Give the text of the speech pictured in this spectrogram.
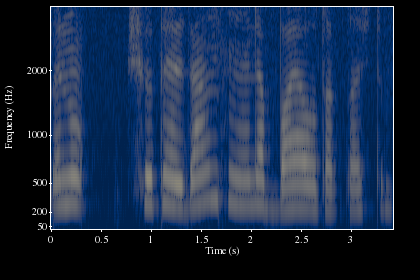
Ben o çöp evden herhalde bayağı uzaklaştım.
